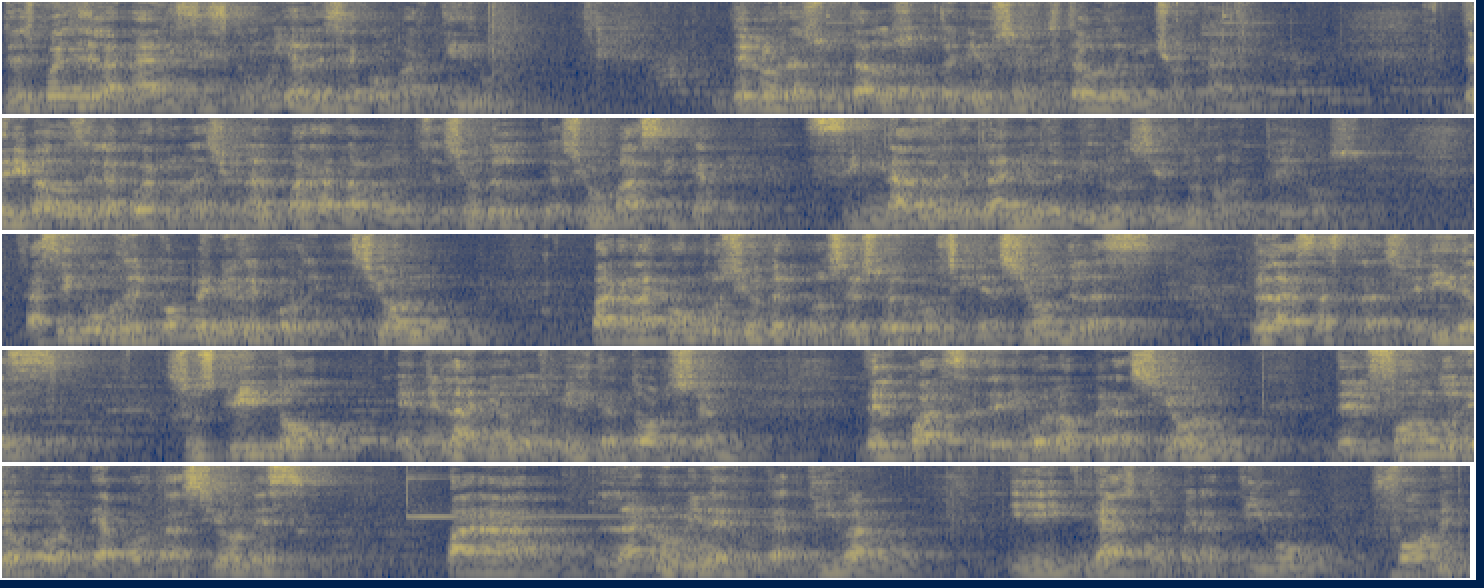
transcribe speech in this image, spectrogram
Después del análisis, como ya les he compartido, de los resultados obtenidos en el estado de Michoacán, derivados del Acuerdo Nacional para la Modernización de la Educación Básica, signado en el año de 1992, así como del Convenio de Coordinación para la conclusión del proceso de conciliación de las plazas transferidas, suscrito en el año 2014, del cual se derivó la operación del Fondo de Aportaciones para la nómina educativa y gasto operativo FONE,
